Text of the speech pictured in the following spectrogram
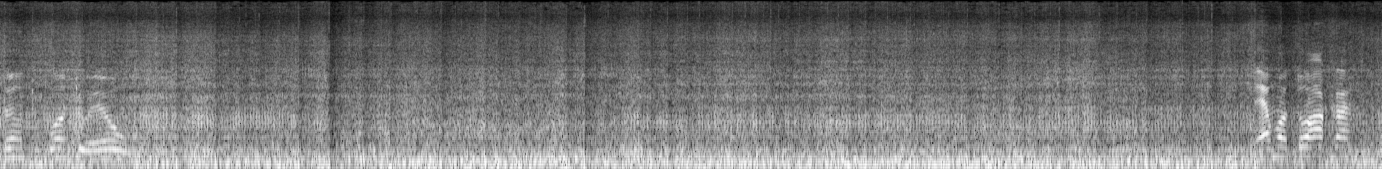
tanto quanto eu motoca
